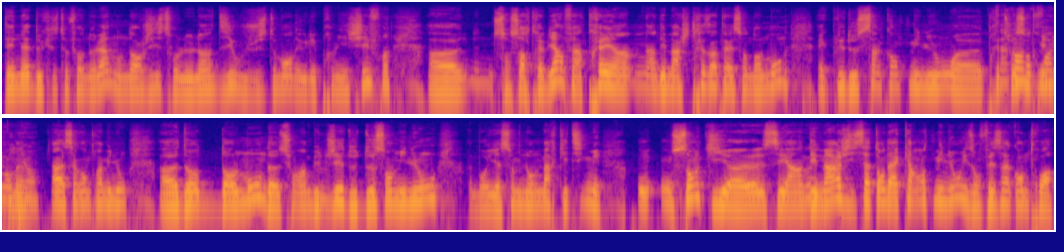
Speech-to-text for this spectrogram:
Tenet de Christopher Nolan, on enregistre le lundi où justement on a eu les premiers chiffres, euh, s'en sort très bien, un, très, un, un démarche très intéressant dans le monde avec plus de 50 millions, euh, près de 60 53 millions, même. millions. Ah, 53 millions euh, dans, dans le monde sur un budget de 200 millions. Bon, il y a 100 millions de marketing, mais on, on sent que c'est un Oui. démarrage. Ils s'attendaient à 40 millions, ils ont fait 53.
